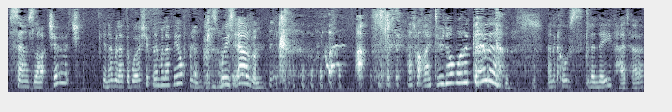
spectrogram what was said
sounds like church. You know, we'll have the worship, then we'll have the offering. Squeeze it out of them. I thought, I do not want to go there. And of course, Leneve had her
